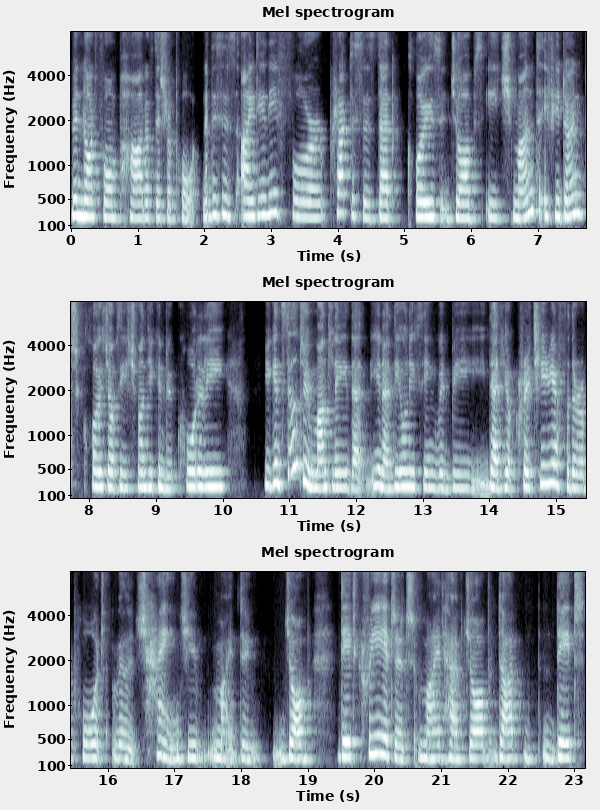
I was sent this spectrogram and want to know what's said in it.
will not form part of this report. Now, this is ideally for practices that close jobs each month. If you don't close jobs each month, you can do quarterly. You can still do monthly that, you know, the only thing would be that your criteria for the report will change. You might do job date created, might have job date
